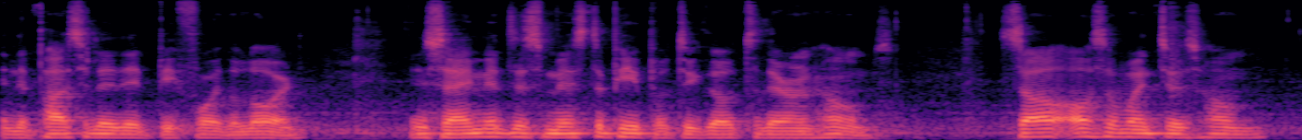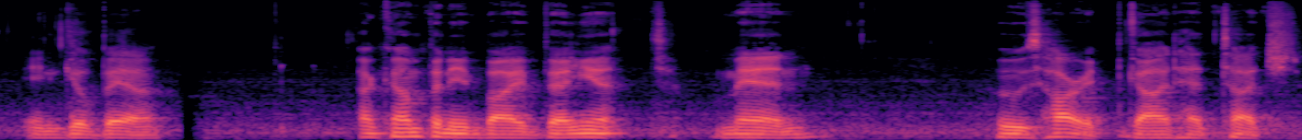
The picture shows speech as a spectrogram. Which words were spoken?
and deposited it before the Lord. Then Samuel dismissed the people to go to their own homes. Saul also went to his home in Gibeah, accompanied by valiant men whose heart God had touched.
